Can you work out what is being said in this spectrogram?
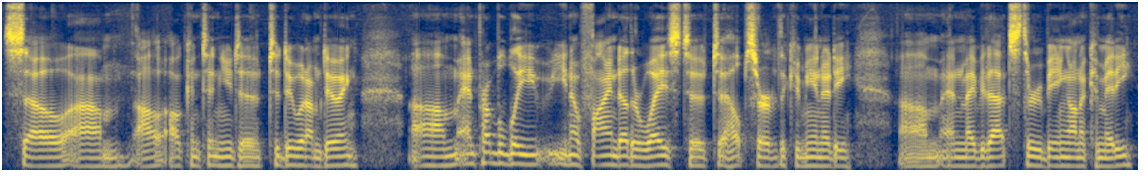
so um, I'll, I'll, continue to to do what I'm doing um, and probably you know find other ways to to help serve the community. Um, and maybe that's through being on a committee,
